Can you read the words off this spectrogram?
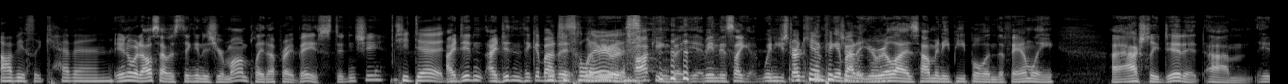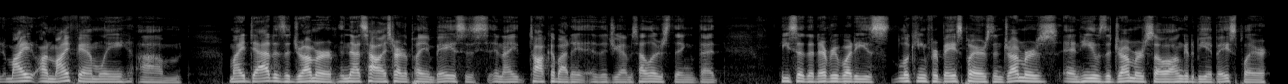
obviously Kevin. You know what else I was thinking is your mom played upright bass, didn't she? She did. I didn't. I didn't think about Which it when we were hilarious. talking, but I mean, it's like when you start thinking about it you realize how many people in the family uh, actually did it. Um, it, my on my family, um, my dad is a drummer, and that's how I started playing bass. Is and I talk about it at the Jam Cellars thing that he said that everybody's looking for bass players and drummers, and he was the drummer, so I'm going to be a bass player,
